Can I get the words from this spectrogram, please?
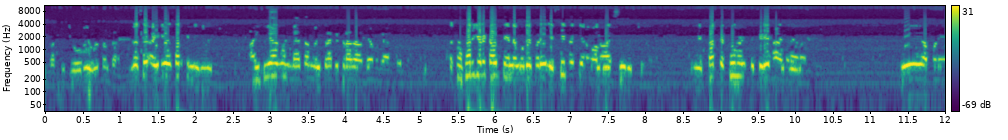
ਬਾਕੀ ਜੋ ਵੀ ਹੋਊ ਤਾਂ ਦੱਸ। ਵੈਸੇ ਆਈਡੀਆ ਸਰ ਕਿੰਨੀ ਹੋਈ ਆਈਡੀਆ ਕੋਈ ਮੈਂ ਤੁਹਾਨੂੰ ਇਤਨਾ ਕਿਤਨਾ ਦੱਸ ਦਿਆਂ ਮਗਰ ਤੋਂ। ਅੱਛਾ ਸਰ ਜਿਹੜੇ ਕੱਲ ਤਿੰਨ ਮੁੰਡੇ ਪੜੇ ਇਸੇ ਵਿੱਚ ਇਨਵੋਲਵ ਇਸੇ ਵਿੱਚ? ਇਹ ਸਰ ਕਿੱਥੋਂ ਦੇ ਕਿਹੜੇ ਥਾਂ ਵਾਲੇ? ਇਹ ਆਪਣੇ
